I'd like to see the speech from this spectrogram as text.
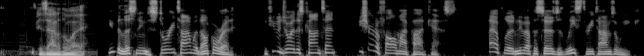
is out of the way. You've been listening to Storytime with Uncle Reddit. If you enjoy this content, be sure to follow my podcast. I upload new episodes at least three times a week.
